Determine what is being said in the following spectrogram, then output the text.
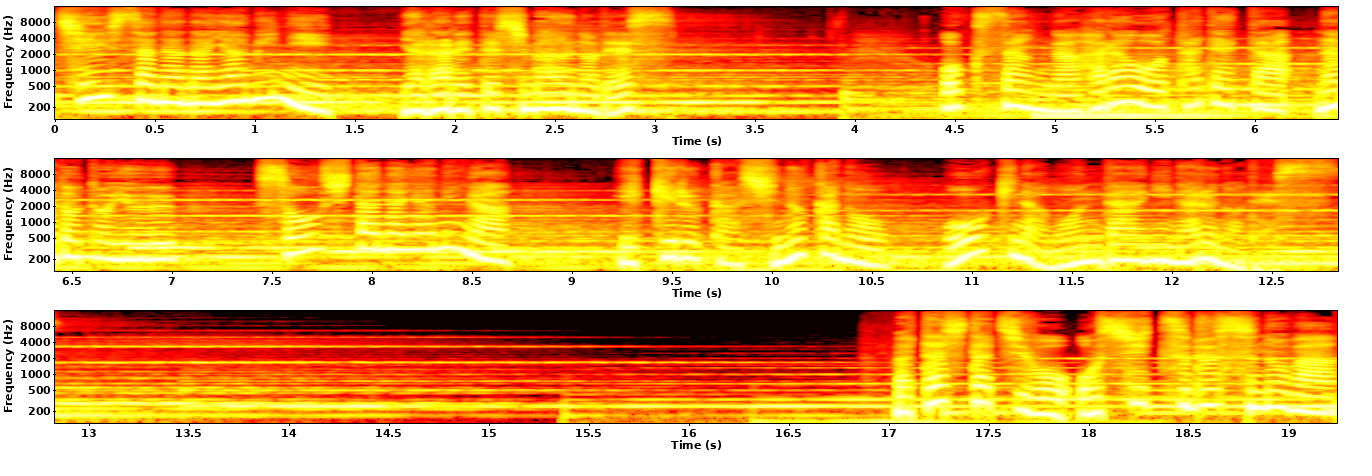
小さな悩みにやられてしまうのです。奥さんが腹を立てたなどというそうした悩みが生きるか死ぬかの大きな問題になるのです。私たちを押しつぶすのは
